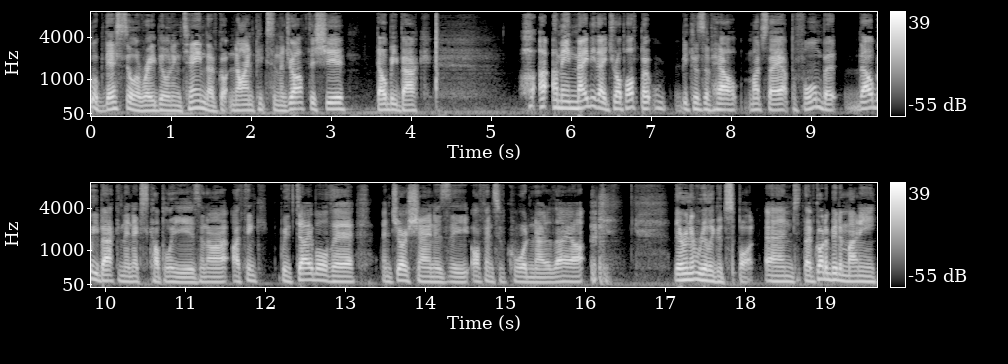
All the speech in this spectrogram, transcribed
look, they're still a rebuilding team. They've got nine picks in the draft this year. They'll be back. I mean, maybe they drop off, but because of how much they outperform, but they'll be back in the next couple of years. And I, I think with Daboll there and Joe Schoen as the offensive coordinator, they are they're in a really good spot and they've got a bit of money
